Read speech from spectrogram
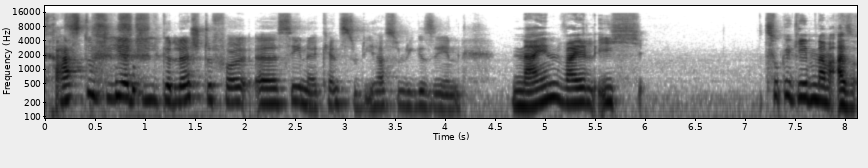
krass. Hast du dir die gelöschte Vol äh, Szene, kennst du die? Hast du die gesehen? Nein, weil ich zugegebenermaßen, also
